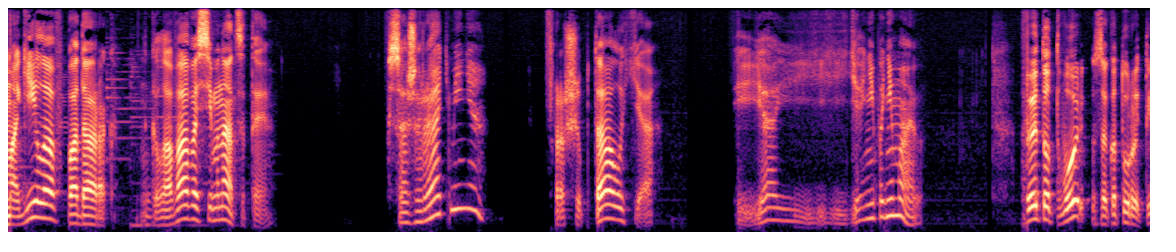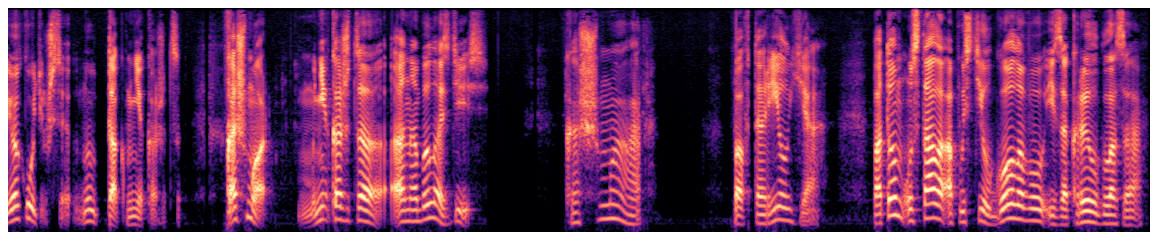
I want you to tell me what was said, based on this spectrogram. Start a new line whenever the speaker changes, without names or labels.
Могила в подарок. Глава 18. «Сожрать меня?» – прошептал я. «Я... я не понимаю».
«Это тварь, за которой ты охотишься, ну, так мне кажется. Кошмар. Мне кажется, она была здесь».
«Кошмар», — повторил я. Потом устало опустил голову и закрыл глаза.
